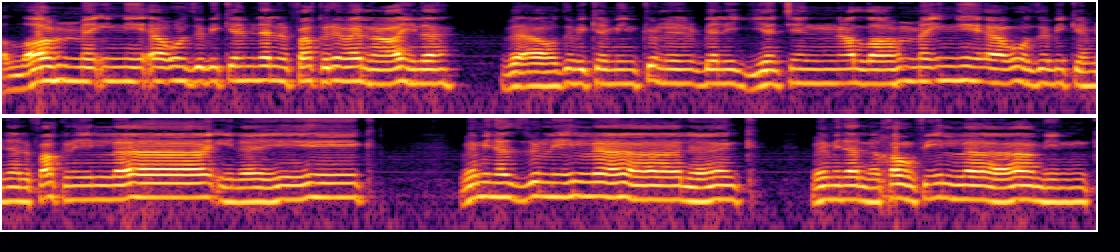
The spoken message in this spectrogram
Allahümme inni e'udhu bike minel fakri vel aile ve e'udhu bike min kulli beliyyetin. Allahümme inni e'udhu bike minel fakri illa ileyk ve minel zulli illa lek ve minel havfi illa mink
